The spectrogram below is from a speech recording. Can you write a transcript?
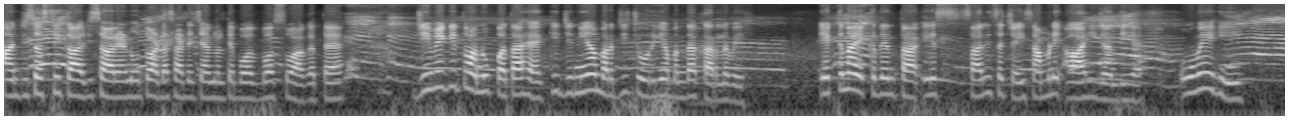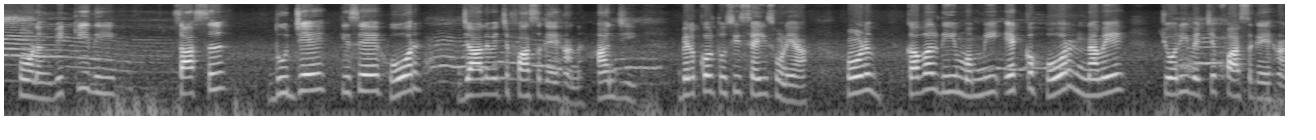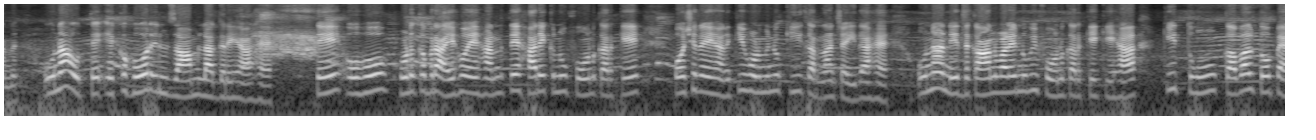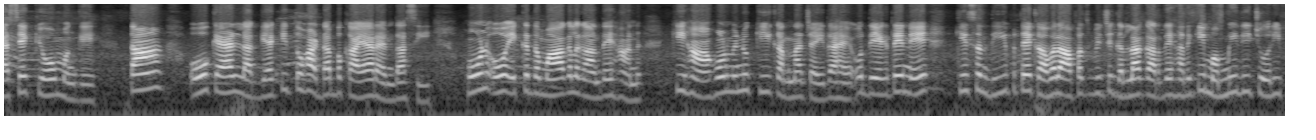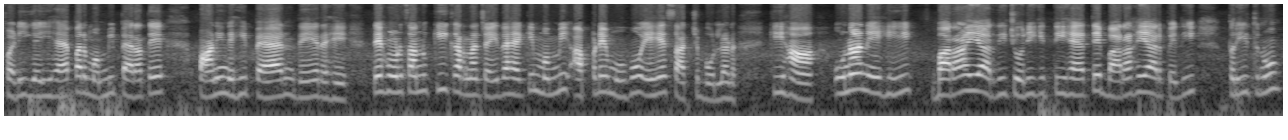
ਹਾਂਜੀ, ਸਤਿ ਸ੍ਰੀ ਅਕਾਲ ਜੀ ਸਾਰਿਆਂ ਨੂੰ। ਤੁਹਾਡਾ ਸਾਡੇ ਚੈਨਲ ਤੇ ਬਹੁਤ-ਬਹੁਤ ਸਵਾਗਤ ਹੈ। ਜਿਵੇਂ ਕਿ ਤੁਹਾਨੂੰ ਪਤਾ ਹੈ ਕਿ ਜਿੰਨੀਆਂ ਮਰਜ਼ੀ ਚੋਰੀਆਂ ਬੰਦਾ ਕਰ ਲਵੇ, ਇੱਕ ਨਾ ਇੱਕ ਦਿਨ ਤਾਂ ਇਹ ਸਾਰੀ ਸੱਚਾਈ ਸਾਹਮਣੇ ਆ ਹੀ ਜਾਂਦੀ ਹੈ। ਉਵੇਂ ਹੀ ਹੁਣ ਵਿੱਕੀ ਦੀ ਸੱਸ ਦੂਜੇ ਕਿਸੇ ਹੋਰ ਜਾਲ ਵਿੱਚ ਫਸ ਗਏ ਹਨ। ਹਾਂਜੀ, ਬਿਲਕੁਲ ਤੁਸੀਂ ਸਹੀ ਸੁਣਿਆ। ਹੁਣ ਕਵਲ ਦੀ ਮੰਮੀ ਇੱਕ ਹੋਰ ਨਵੇਂ ਚੋਰੀ ਵਿੱਚ ਫਸ ਗਏ ਹਨ। ਉਹਨਾਂ ਉੱਤੇ ਇੱਕ ਹੋਰ ਇਲਜ਼ਾਮ ਲੱਗ ਰਿਹਾ ਹੈ। ਤੇ ਉਹ ਹੁਣ ਘਬਰਾਏ ਹੋਏ ਹਨ ਤੇ ਹਰ ਇੱਕ ਨੂੰ ਫੋਨ ਕਰਕੇ ਪੁੱਛ ਰਹੇ ਹਨ ਕਿ ਹੁਣ ਮੈਨੂੰ ਕੀ ਕਰਨਾ ਚਾਹੀਦਾ ਹੈ। ਉਹਨਾਂ ਨੇ ਦੁਕਾਨ ਵਾਲੇ ਨੂੰ ਵੀ ਫੋਨ ਕਰਕੇ ਕਿਹਾ ਕਿ ਤੂੰ ਕਵਲ ਤੋਂ ਪੈਸੇ ਕਿਉਂ ਮੰਗੇ? ਤਾਂ ਉਹ ਕਹਿਣ ਲੱਗ ਗਿਆ ਕਿ ਤੁਹਾਡਾ ਬਕਾਇਆ ਰਹਿੰਦਾ ਸੀ। ਹੁਣ ਉਹ ਇੱਕ ਦਿਮਾਗ ਲਗਾਉਂਦੇ ਹਨ ਕਿ ਹਾਂ, ਹੁਣ ਮੈਨੂੰ ਕੀ ਕਰਨਾ ਚਾਹੀਦਾ ਹੈ। ਉਹ ਦੇਖਦੇ ਨੇ ਕਿ ਸੰਦੀਪ ਤੇ ਕਵਲ ਆਪਸ ਵਿੱਚ ਗੱਲਾਂ ਕਰਦੇ ਹਨ ਕਿ ਮੰਮੀ ਦੀ ਚੋਰੀ ਫੜੀ ਗਈ ਹੈ, ਪਰ ਮੰਮੀ ਪੈਰਾਂ ਤੇ ਪਾਣੀ ਨਹੀਂ ਪੈਣ ਦੇ ਰਹੇ। ਤੇ ਹੁਣ ਸਾਨੂੰ ਕੀ ਕਰਨਾ ਚਾਹੀਦਾ ਹੈ ਕਿ ਮੰਮੀ ਆਪਣੇ ਮੂੰਹੋਂ ਇਹ ਸੱਚ ਬੋਲਣ ਕਿ ਹਾਂ, ਉਹਨਾਂ ਨੇ ਹੀ 12000 ਦੀ ਚੋਰੀ ਕੀਤੀ ਹੈ ਤੇ 12000 ਰੁਪਏ ਦੀ ਪ੍ਰੀਤ ਨੂੰ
